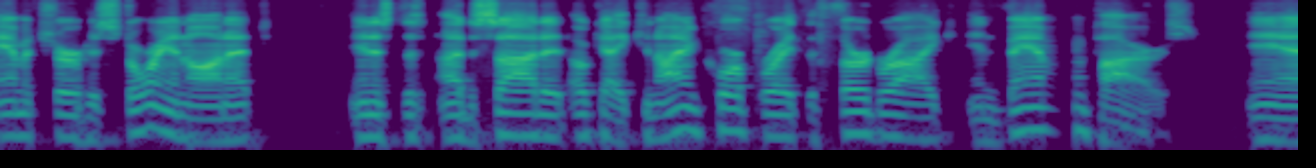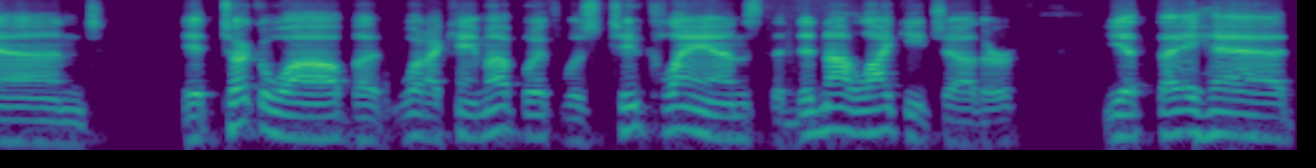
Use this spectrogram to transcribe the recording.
amateur historian on it. And it's, I decided, okay, can I incorporate the Third Reich in vampires? And it took a while, but what I came up with was two clans that did not like each other, yet they had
